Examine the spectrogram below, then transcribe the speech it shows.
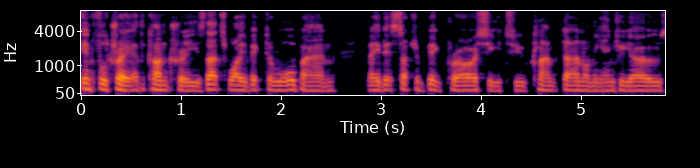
infiltrate other countries. That's why Viktor Orban made it such a big priority to clamp down on the NGOs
